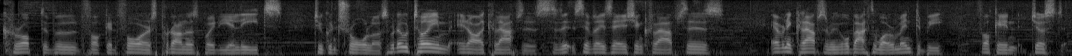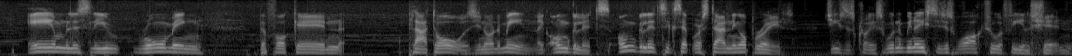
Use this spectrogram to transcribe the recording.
corruptible fucking force put on us by the elites to control us. Without time, it all collapses. Civilization collapses. Everything collapses. And we go back to what we're meant to be. Fucking just aimlessly roaming the fucking plateaus. You know what I mean? Like ungulates. Ungulates, except we're standing upright. Jesus Christ, wouldn't it be nice to just walk through a field shitting?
